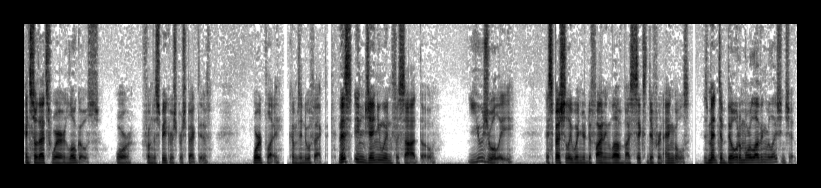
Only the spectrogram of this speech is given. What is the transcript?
And so that's where logos, or from the speaker's perspective, wordplay comes into effect. This ingenuine facade, though, usually, especially when you're defining love by six different angles, is meant to build a more loving relationship.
